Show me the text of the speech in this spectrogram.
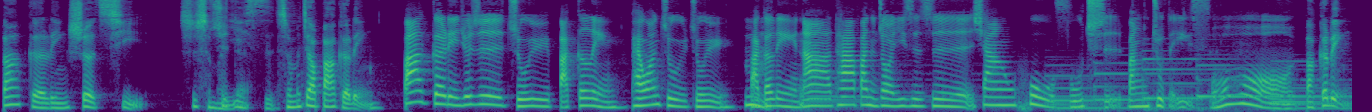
巴格林社企是什么意思？什么叫巴格林？八格林就是主语，巴格林，台湾主语，主语，巴格林。那它翻成中文意思是相互扶持、帮助的意思。哦，巴格林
